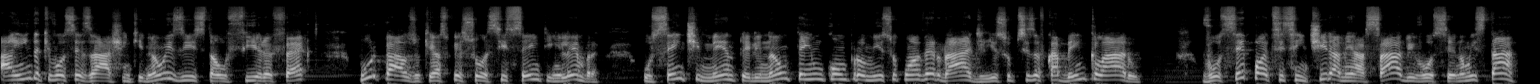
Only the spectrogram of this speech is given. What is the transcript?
ainda que vocês achem que não exista o fear effect, por causa que as pessoas se sentem, lembra, o sentimento ele não tem um compromisso com a verdade, isso precisa ficar bem claro. Você pode se sentir ameaçado e você não está.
